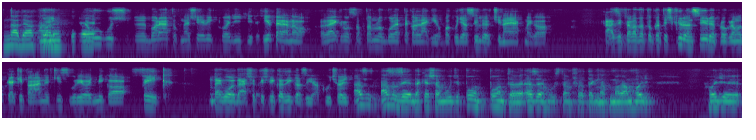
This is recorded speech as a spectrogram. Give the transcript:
Na de akkor... Pedagógus barátok mesélik, hogy így hirtelen a legrosszabb tanulókból lettek a legjobbak, ugye a szülők csinálják meg a házi feladatokat, és külön szűrőprogramot kell kitalálni, hogy kiszúrja, hogy mik a fake megoldások, és mik az igaziak. Úgyhogy Az, az az érdekes, amúgy pont, pont ezen húztam fel tegnap magam, hogy, hogy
